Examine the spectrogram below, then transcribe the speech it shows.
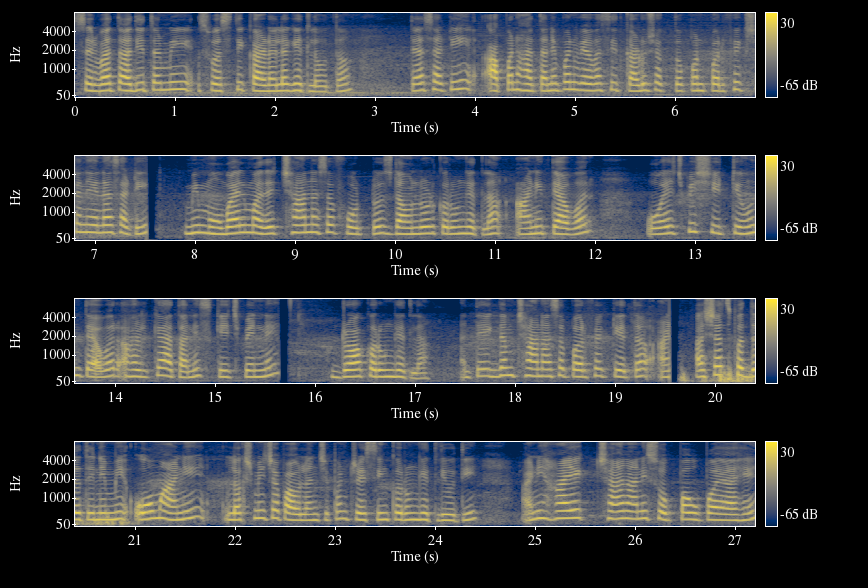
सर्वात आधी तर मी स्वस्तिक काढायला घेतलं होतं. त्यासाठी आपण हाताने पण व्यवस्थित काढू शकतो पण परफेक्शन येण्यासाठी मी मोबाईलमध्ये छान असा फोटोज डाउनलोड करून घेतला आणि त्यावर ओ एच पी शीट ठेवून त्यावर हलक्या हाताने स्केच पेनने ड्रॉ करून घेतला. आणि ते एकदम छान असं परफेक्ट येतं आणि अशाच पद्धतीने मी ओम आणि लक्ष्मीच्या पावलांची पण ट्रेसिंग करून घेतली होती. आणि हा एक छान आणि सोपा उपाय आहे.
